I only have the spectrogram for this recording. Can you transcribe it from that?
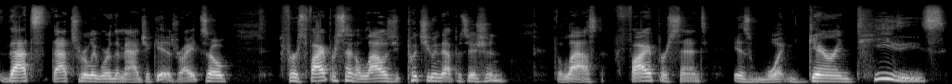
That's that's really where the magic is, right? So first 5% allows you puts you in that position. The last 5% is what guarantees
